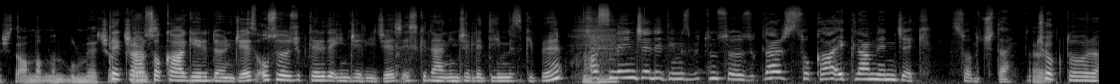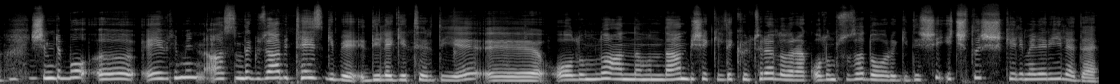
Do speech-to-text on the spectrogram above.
işte anlamlarını bulmaya çalışacağız. Tekrar sokağa geri döneceğiz. O sözcükleri de inceleyeceğiz. Eskiden incelediğimiz gibi. Aslında incelediğimiz bütün sözcükler sokağa eklemlenecek sonuçta. Evet. Çok doğru. Şimdi bu e, evrimin aslında güzel bir tez gibi dile getirdiği e, olumlu anlamından bir şekilde kültürel olarak olumsuza doğru gidişi iç dış kelimeleriyle de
